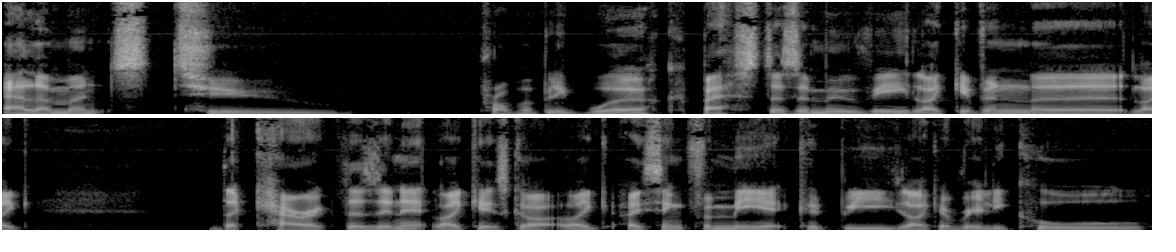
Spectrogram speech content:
elements to probably work best as a movie. Like given the like the characters in it, like it's got like I think for me it could be like a really cool,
